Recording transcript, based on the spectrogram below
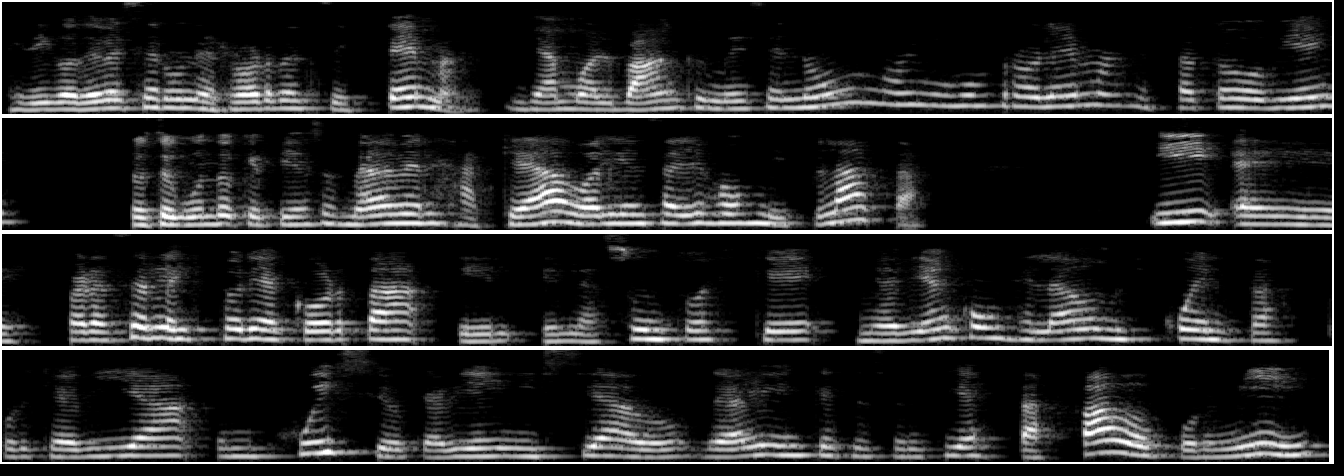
y digo, debe ser un error del sistema. Llamo al banco y me dicen, no, no hay ningún problema, está todo bien. Lo segundo que pienso es, me ha de haber hackeado, alguien se ha llevado mi plata. Y eh, para hacer la historia corta, el, el, asunto es que me habían congelado mis cuentas porque había un juicio que había iniciado de alguien que se sentía estafado por mí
